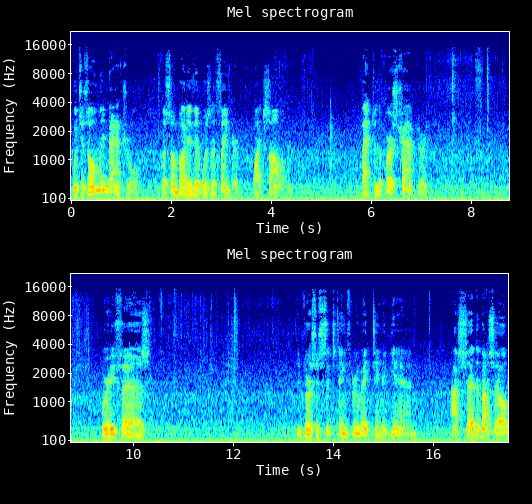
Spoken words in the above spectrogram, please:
which is only natural for somebody that was a thinker like Solomon. Back to the first chapter, where he says, in verses 16 through 18 again, I said to myself,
